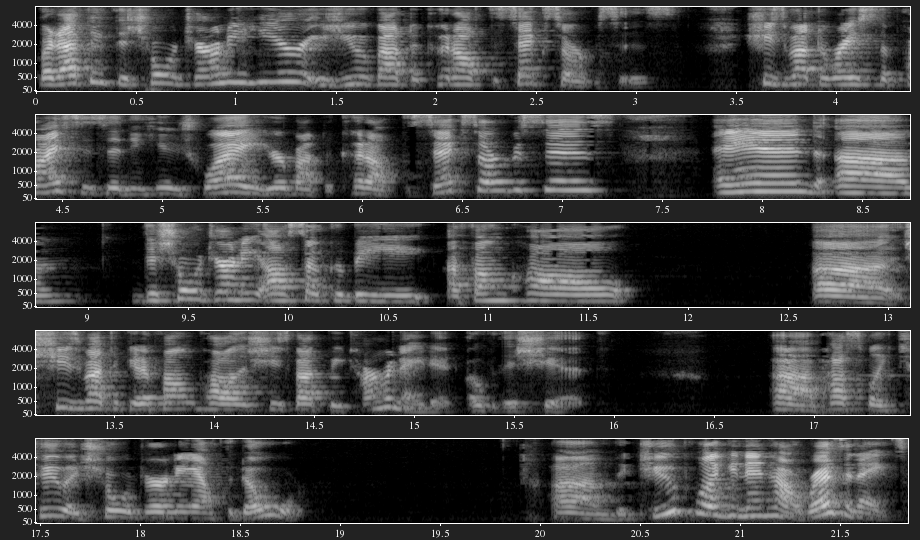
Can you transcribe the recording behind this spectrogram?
But I think the short journey here is you about to cut off the sex services she's about to raise the prices in a huge way. You're about to cut off the sex services. And um, the short journey also could be a phone call. Uh, she's about to get a phone call that she's about to be terminated over this shit. Uh, possibly two, a short journey out the door. Um, but you plug it in how it resonates.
